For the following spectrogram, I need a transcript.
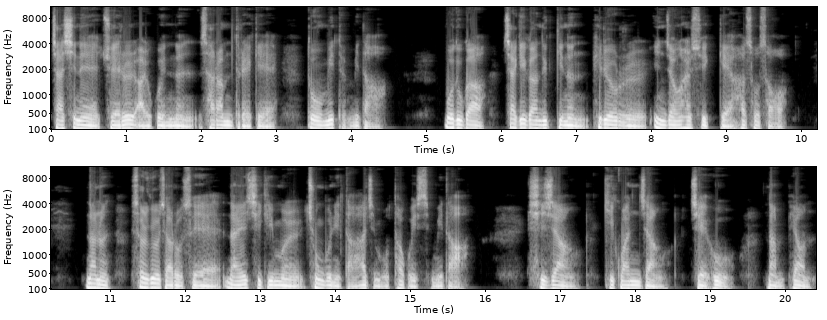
자신의 죄를 알고 있는 사람들에게 도움이 됩니다. 모두가 자기가 느끼는 필요를 인정할 수 있게 하소서. 나는 설교자로서의 나의 직임을 충분히 다하지 못하고 있습니다. 시장, 기관장, 제후, 남편,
